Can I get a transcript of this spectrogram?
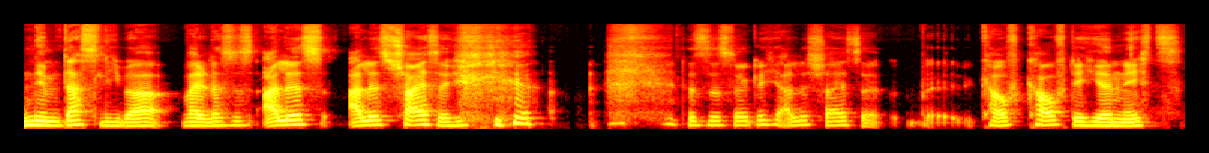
nimm das lieber, weil das ist alles, alles scheiße. das ist wirklich alles scheiße. Kauf, kauf dir hier nichts,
